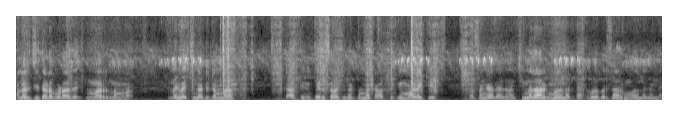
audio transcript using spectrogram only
வளர்ச்சி தடைப்படாது இந்த மாதிரி இருந்தோம்னா. இந்த மாதிரி வச்சு நட்டுட்டோம்னா காற்றுக்கு பெருசாக வச்சு நட்டோம்னா காற்றுக்கு மழைக்கு பசங்காது அது நான் சின்னதாக இருக்கும்போது நட்டேன். இவ்வளோ பெருசாக இருக்கும்போது அந்த கண்ணு.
